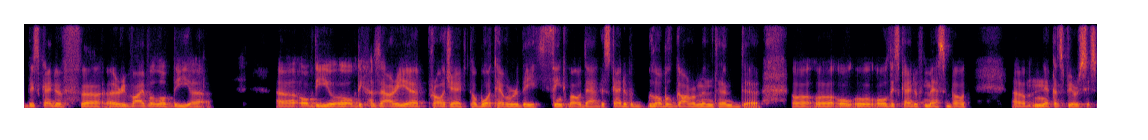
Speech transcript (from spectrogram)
this kind of uh, revival of the uh, of the of the Khazaria project or whatever they think about that. This kind of global government and all, all, this kind of mess about um, conspiracies.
